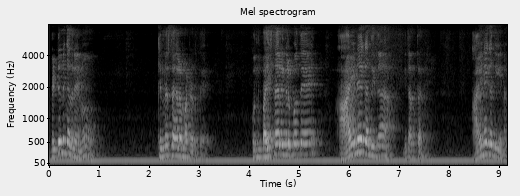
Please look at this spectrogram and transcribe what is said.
బిడ్డని కదా నేను. కింద స్థాయిలో మాట్లాడితే. కొంత పై స్థాయిలోకి వెళ్ళిపోతే ఆయనే కదా ఇదా? ఇదంతా ఆయనే కదా ఈయన.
